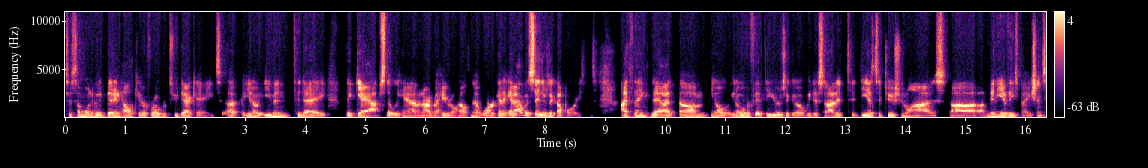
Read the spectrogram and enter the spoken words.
to someone who had been in healthcare for over two decades, uh, you know, even today, the gaps that we have in our behavioral health network. And, and I would say there's a couple of reasons. I think that um, you know, you know, over 50 years ago, we decided to deinstitutionalize uh, many of these patients,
